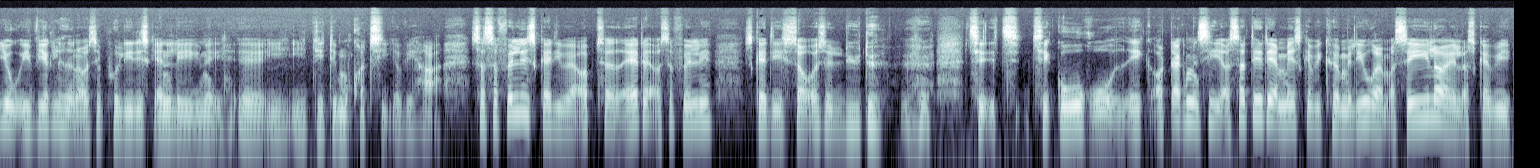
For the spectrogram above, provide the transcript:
jo i virkeligheden også et politisk anlæggende øh, i, i de demokratier, vi har. Så selvfølgelig skal de være optaget af det, og selvfølgelig skal de så også lytte øh, til, til, til gode råd. Ikke? Og der kan man sige, og så det der med, skal vi køre med livrem og seler, eller skal vi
